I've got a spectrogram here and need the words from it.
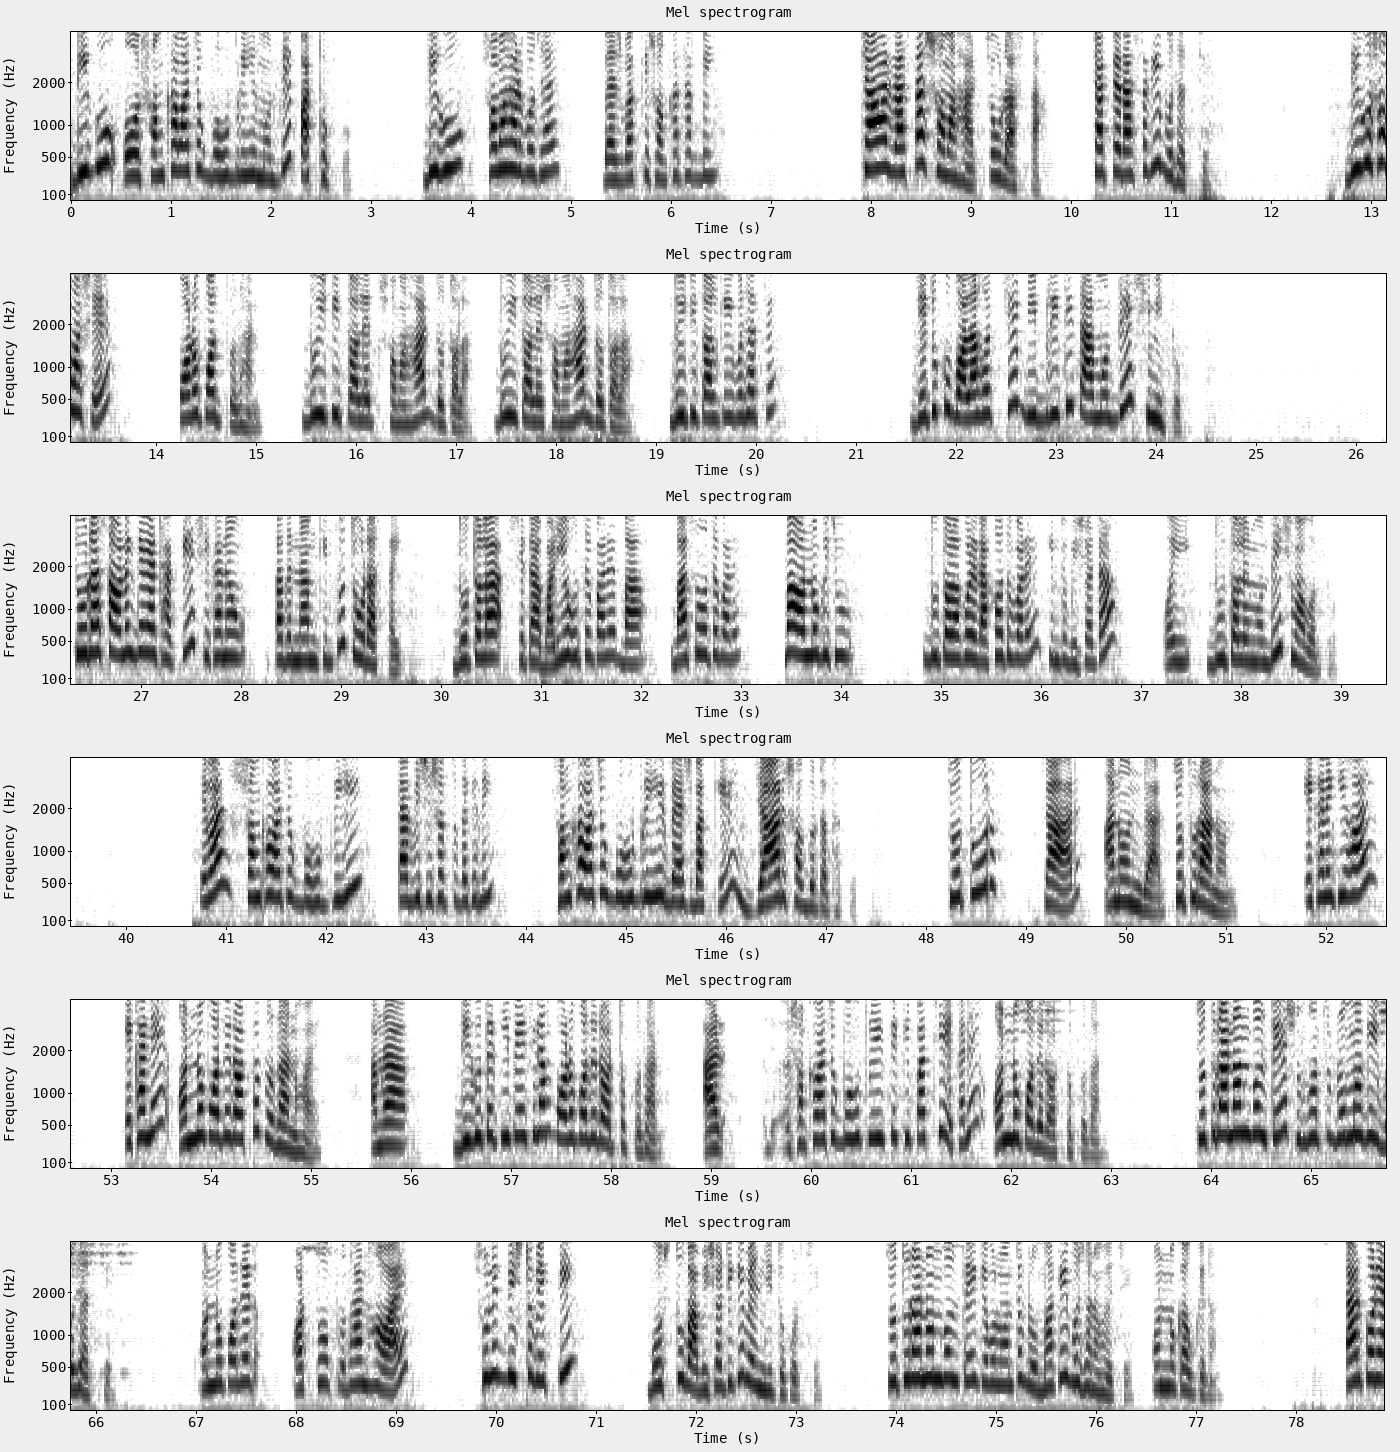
দ্বিগু ও সংখ্যাবাচক বহুব্রীহির মধ্যে পার্থক্য। দ্বিগু সমাহার বোঝায়, ব্যাসবাক্যে সংখ্যা থাকবেই। চার রাস্তার সমাহার, চৌরাস্তা। চারটে রাস্তাকেই বোঝাচ্ছে। দ্বিগু সমাসে পরপদ প্রধান। দুইটি তলের সমাহার দোতলা। দুই তলের সমাহার দোতলা। দুইটি তলকেই বোঝাচ্ছে। যেটুকু বলা হচ্ছে বিবৃতি তার মধ্যে সীমিত। চৌরাস্তা অনেক জায়গায় থাকে, সেখানেও তাদের নাম কিন্তু চৌরাস্তাই। দোতলা সেটা বাড়িও হতে পারে বা বাসও হতে পারে বা অন্য কিছু দুতলা করে রাখা হতে পারে, কিন্তু বিষয়টা ওই দুতলের মধ্যেই সীমাবদ্ধ। এবার সংখ্যাবাচক বহুব্রীহি, তার বিশেষত্ব দেখে নিই। সংখ্যাবাচক বহুব্রীহির ব্যাস বাক্যে যার শব্দটা থাকে? চতুর, চার, আনন যার চতুরানন এখানে কি হয়? এখানে অন্য পদের অর্থ প্রধান হয়। আমরা দ্বিগুতে কি পেয়েছিলাম? পরপদের অর্থ প্রধান। আর সংখ্যাবাচক বহু প্রীতিতে কি পাচ্ছি? এখানে অন্য পদের অর্থ প্রদান। চতুরানন বলতে শুধুমাত্র ব্রহ্মাকেই বোঝাচ্ছে। অন্য পদের অর্থ প্রধান হওয়ায় সুনির্দিষ্ট ব্যক্তি বস্তু বা বিষয়টিকে ব্যঞ্জিত করছে। চতুরানন বলতে কেবলমাত্র ব্রহ্মাকেই বোঝানো হয়েছে, অন্য কাউকে নয়। তারপরে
